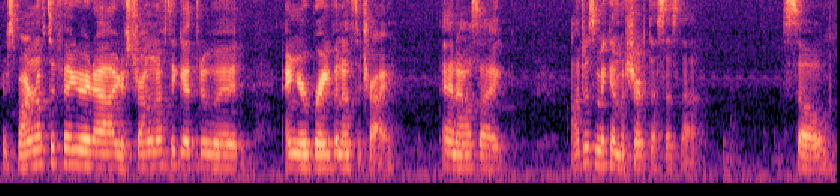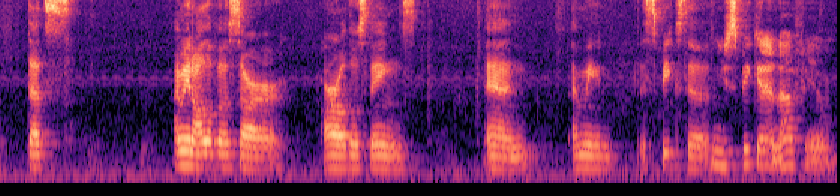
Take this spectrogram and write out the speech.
You're smart enough to figure it out, you're strong enough to get through it, and you're brave enough to try. And I was like, I'll just make him a shirt that says that. So that's, I mean, all of us are are all those things, and I mean, it speaks to You speak it enough, you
